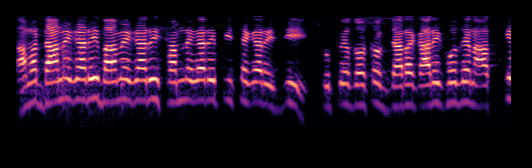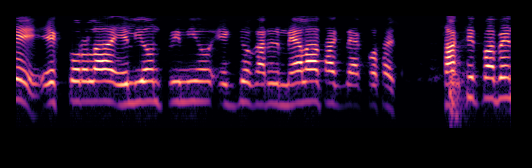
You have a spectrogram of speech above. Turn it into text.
আমার ডানে গাড়ি, বামে গাড়ি, সামনে গাড়ি, পিছে গাড়ি। জি, সুপ্রিয় দর্শক, যারা গাড়ি খোঁজেন, আজকে X Corolla Allion Premio Axio গাড়ির মেলা থাকবে এক কথায়। সাকসিড পাবেন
